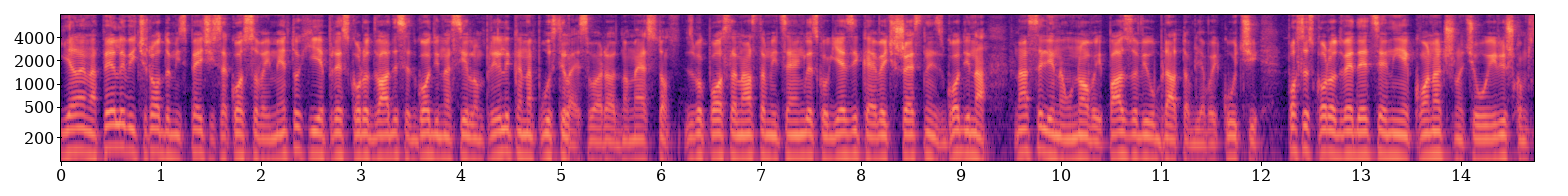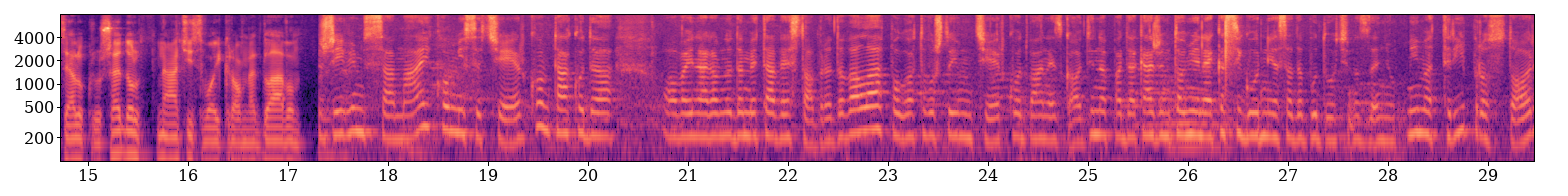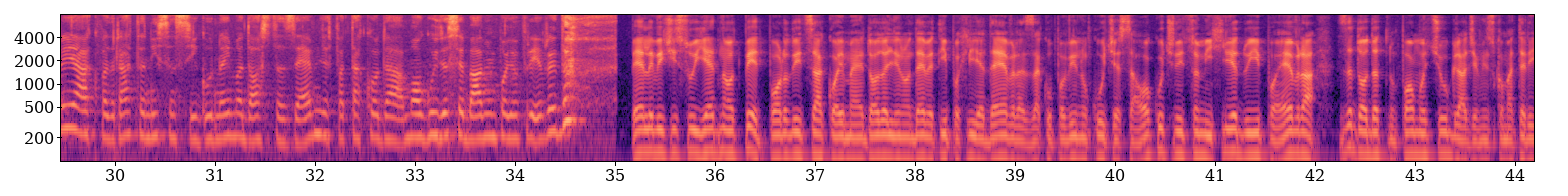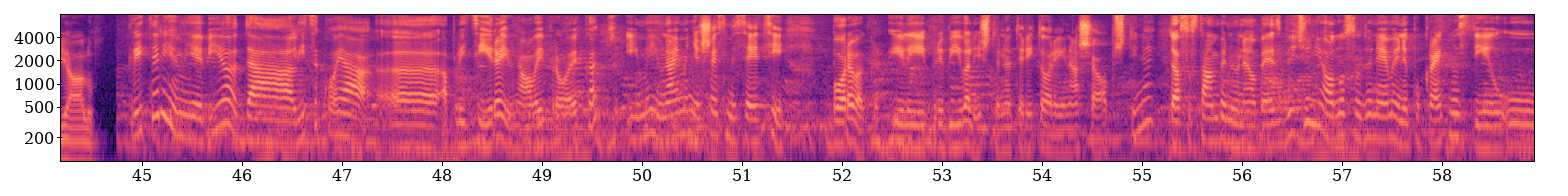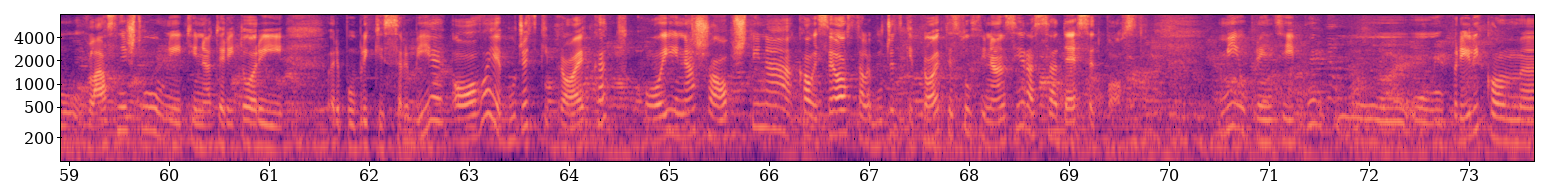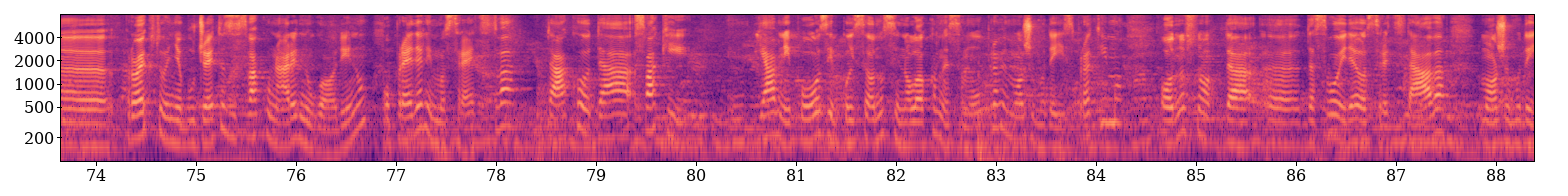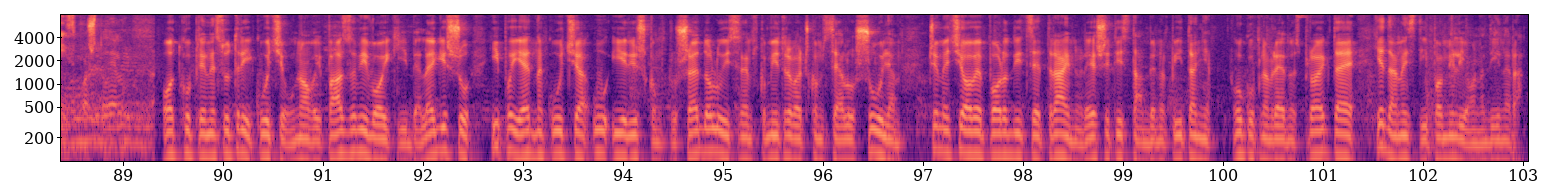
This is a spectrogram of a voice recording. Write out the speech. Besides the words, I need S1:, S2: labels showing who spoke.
S1: Jelena Pelević, rodom iz Peći sa Kosova i Metohije, pre skoro 20 godina silom prilika napustila je svoje rodno mesto. Zbog posla nastavnica engleskog jezika je već 16 godina naseljena u Novoj Pazovi u Bratovljevoj kući. Posle skoro dve decenije konačno će u iriškom selu Krušedol naći svoj krov nad glavom.
S2: Živim sa majkom i sa čerkom, tako da Ovaj, naravno da me ta vest obradovala, pogotovo što imam čerku od 12 godina, pa da kažem, to mi je neka sigurnija sada budućnost za nju. Ima tri prostorije, a kvadrata nisam sigurna, ima dosta zemlje, pa tako da mogu i da se bavim poljoprivredom.
S1: Pelevići su jedna od pet porodica kojima je dodaljeno 9.500 evra za kupovinu kuće sa okućnicom i 1.500 evra za dodatnu pomoć u građevinskom materijalu.
S3: Kriterijum je bio da lica koja e, apliciraju na ovaj projekat imaju najmanje šest meseci boravak ili prebivalište na teritoriji naše opštine, da su stambeno neobezbeđeni, odnosno da nemaju nepokretnosti u vlasništvu niti na teritoriji Republike Srbije. Ovo je budžetski projekat koji naša opština, kao i sve ostale budžetske projekte, sufinansira sa 10%. Mi u principu u, u prilikom e, projektovanja budžeta za svaku narednu godinu opredelimo sredstva tako da svaki javni poziv koji se odnosi na lokalne samouprave možemo da ispratimo, odnosno da, e, da svoj deo sredstava možemo da ispoštujemo.
S1: Otkupljene su tri kuće u Novoj Pazovi, Vojki i Belegišu i po jedna kuća u Iriškom Krušedolu i Sremskom-Mitrovačkom selu Šuljam, čime će ove porodice trajno rešiti stambeno pitanje. Ukupna vrednost projekta je 11,5 miliona dinara.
